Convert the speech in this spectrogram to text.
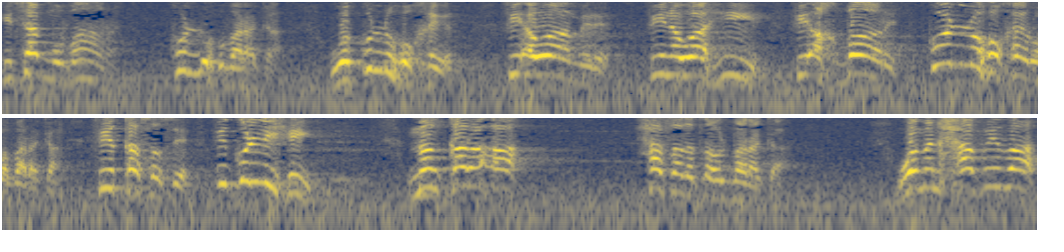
كتاب مبارك. كله بركة وكله خير. في أوامره في نواهيه في أخباره كله خير وبركة. في قصصه في كل شيء. من قرأ حصلت له البركة. ومن حفظه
